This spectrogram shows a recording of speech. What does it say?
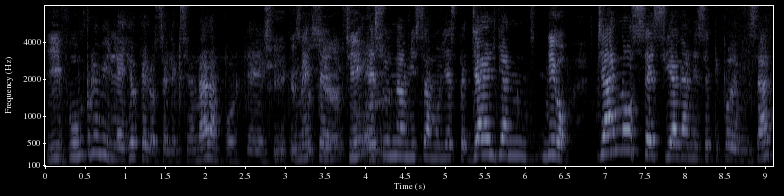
y fue un privilegio que lo seleccionaran porque Sí, qué meten- especial sí, es una misa muy especial. Ya él ya digo, ya no sé si hagan ese tipo de misa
